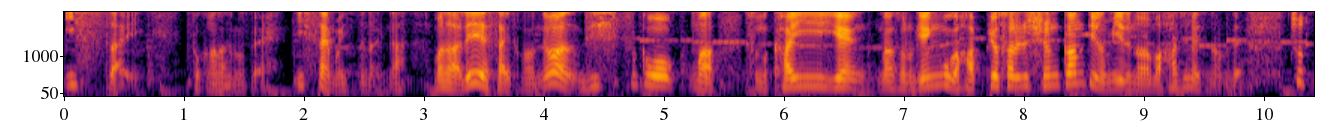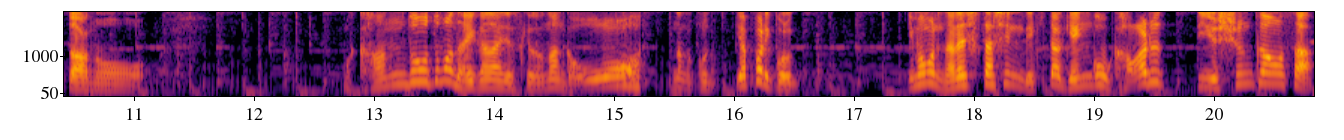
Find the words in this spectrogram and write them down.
1歳とかなので、1歳も行ってないな。まだ0歳とかなのでは、実質こう、まあ、その改元、まあ、その元号が発表される瞬間っていうのを見るのはまあ、初めてなので、ちょっとあのーまあ、感動とまだいかないですけど、なんか、おおなんかこう、やっぱりこう、今まで慣れ親しんできた言語が変わるっていう瞬間をさ、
